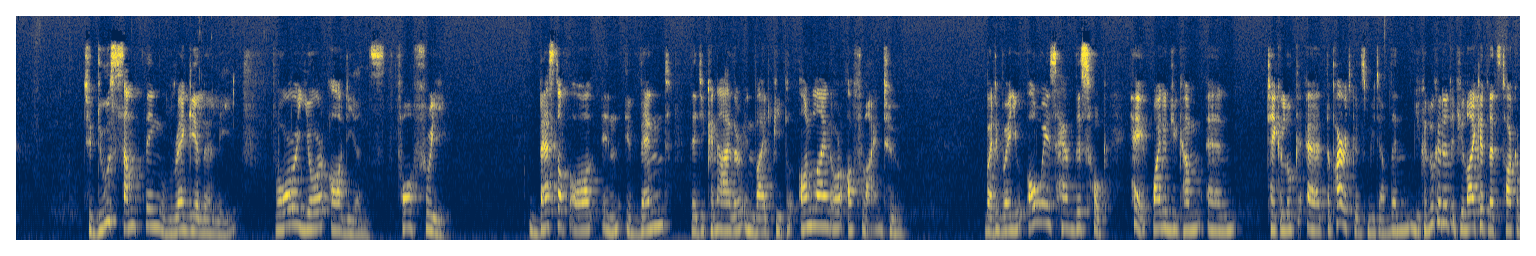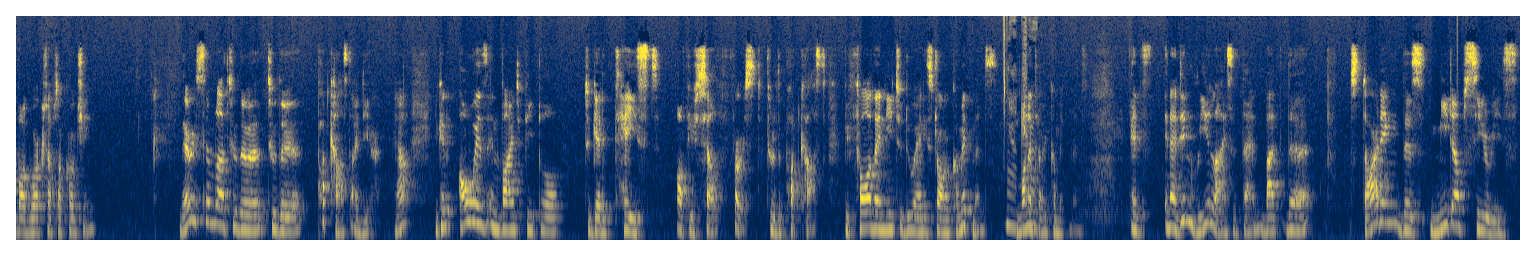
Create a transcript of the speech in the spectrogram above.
to do something regularly for your audience for free. Best of all, an event that you can either invite people online or offline to. But where you always have this hook hey, why don't you come and take a look at the Pirate Skills meetup? Then you can look at it. If you like it, let's talk about workshops or coaching. Very similar to the to the podcast idea. Yeah, you can always invite people to get a taste of yourself first through the podcast before they need to do any stronger commitments, yeah, monetary true. commitments. It's and I didn't realize it then, but the starting this meetup series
